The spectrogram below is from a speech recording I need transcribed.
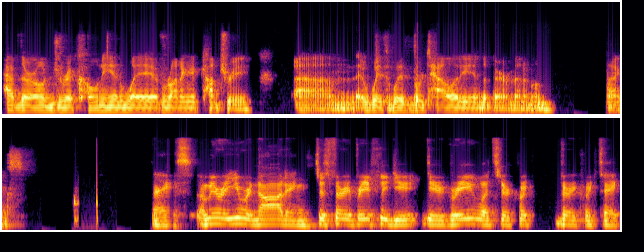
have their own draconian way of running a country um, with with brutality and the bare minimum. Thanks. Thanks. Amiri, you were nodding. Just very briefly, do you, do you agree? What's your quick, very quick take?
